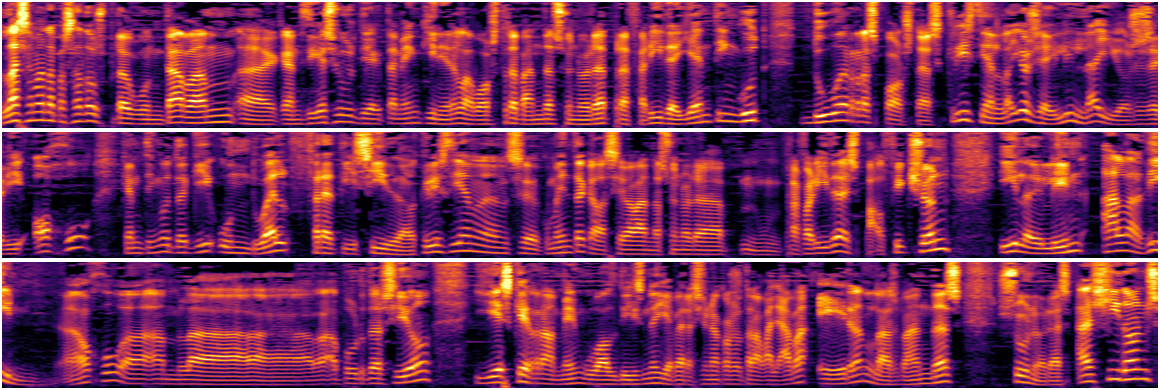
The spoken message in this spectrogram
La setmana passada us preguntàvem eh, que ens diguéssiu directament quina era la vostra banda sonora preferida i hem tingut dues respostes. Christian Laios i Aileen Laios, és a dir, ojo, que hem tingut aquí un duel fraticida. El Christian ens comenta que la seva banda sonora mm, preferida és Pulp Fiction i l'Aileen Aladdin. Ojo, amb l'aportació, i és que realment Walt Disney, a veure si una cosa treballava, eren les bandes sonores. Així doncs,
